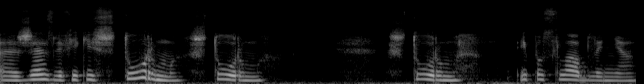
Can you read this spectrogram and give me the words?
е, жезлів, якийсь штурм, штурм, штурм і послаблення.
